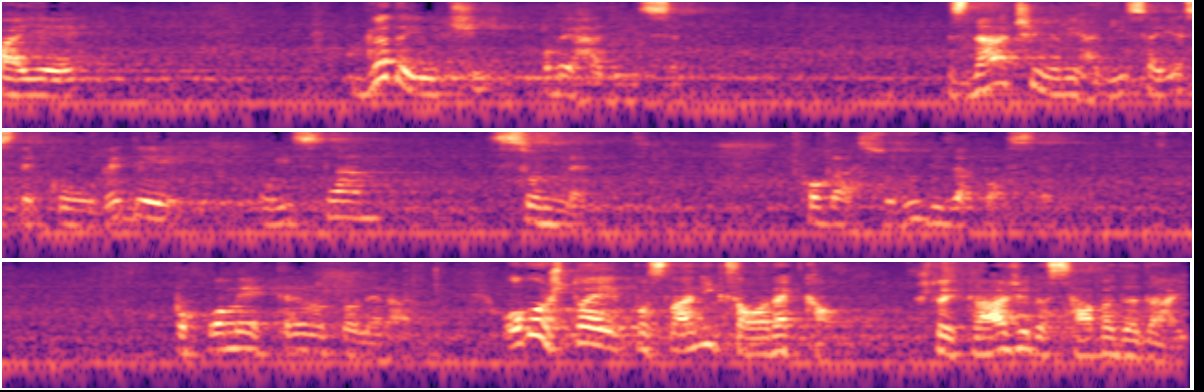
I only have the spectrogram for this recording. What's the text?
Pa je, gledajući ove hadise, značenje ovih hadisa jeste ko uvede u islam sunnet koga su ljudi zaposlili po kome je trenutno ne radi. Ovo što je poslanik samo rekao, što je tražio da saba da daju,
